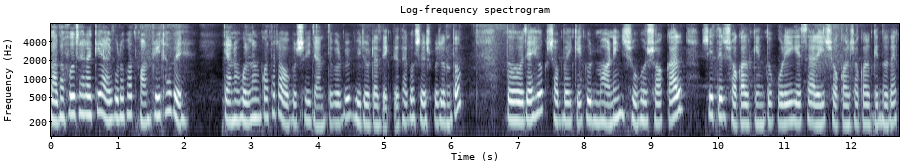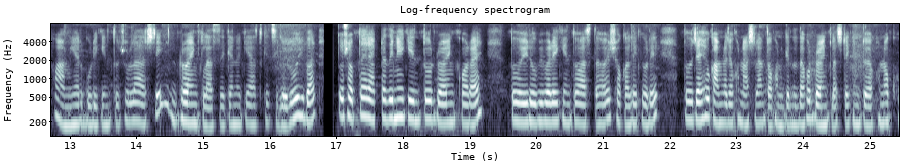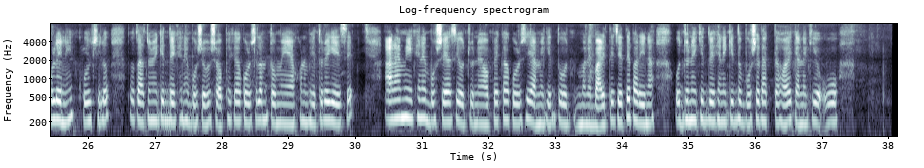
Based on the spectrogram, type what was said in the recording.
গাঁদা ফুল ছাড়া কি আইবুড়ো ভাত কমপ্লিট হবে? কেন বললাম কথাটা অবশ্যই জানতে পারবে, ভিডিওটা দেখতে থাকো শেষ পর্যন্ত। তো যাই হোক, সবাইকে গুড মর্নিং শুভ সকাল। শীতের সকাল কিন্তু পড়েই গেছে, আর এই সকাল সকাল কিন্তু দেখো আমি আর গুড়ি কিন্তু চলে আসি ড্রয়িং ক্লাসে কেন কি আজকে ছিল রবিবার, তো সপ্তাহের একটা দিনে কিন্তু ড্রয়িং করায়। তো এই রবিবারে কিন্তু আসতে হয় সকালে করে। তো যাই হোক, আমরা যখন আসলাম তখন কিন্তু দেখো ড্রয়িং ক্লাসটা কিন্তু এখনও খুলেনি, খুলছিল। তো তার জন্য কিন্তু এখানে বসে বসে অপেক্ষা করেছিলাম। তো মেয়ে এখন ভেতরে গিয়েছে। আর আমি এখানে বসে আছি, ওর জন্য অপেক্ষা করছি। আমি কিন্তু মানে বাড়িতে যেতে পারি না। ওর জন্য কিন্তু এখানে কিন্তু বসে থাকতে হয়, কেন কি ও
